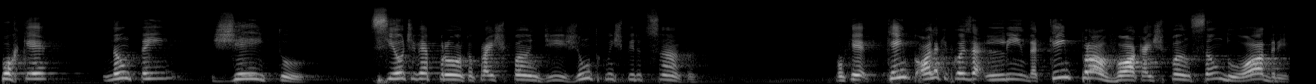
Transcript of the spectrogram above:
Porque não tem jeito. Se eu estiver pronto para expandir junto com o Espírito Santo, porque quem, olha que coisa linda, quem provoca a expansão do odre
